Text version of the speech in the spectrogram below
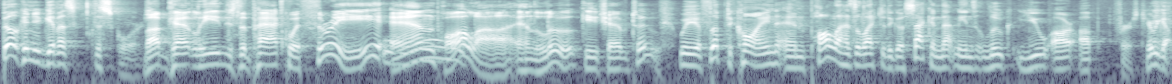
Bill, can you give us the scores? Bobcat leads the pack with three, and Paula and Luke each have two. We have flipped a coin, and Paula has elected to go second. That means, Luke, you are up first. Here we go.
